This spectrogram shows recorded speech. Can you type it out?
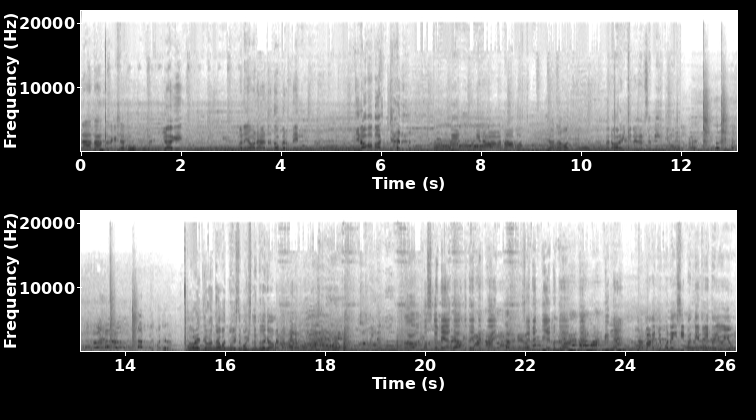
Nakakatakot talaga siya. Gagi. Ano yung 100 over 10? Hindi na ako papasok dyan. Hindi, hindi nakakatakot. Tinatakot? Panoorin nyo na lang sa video. Alright, di ako natakot. Pawis na pawis lang talaga ako. Kami hanggang November 5. 7pm hanggang midnight. Ah, bakit nyo po naisipan dito itayo yung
